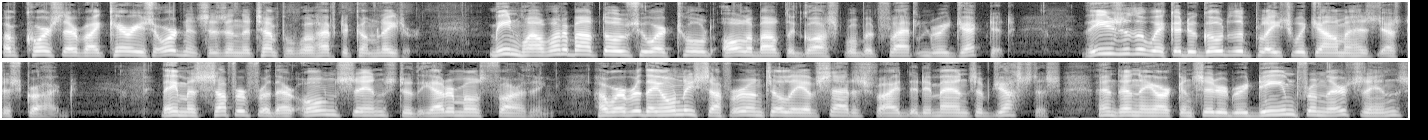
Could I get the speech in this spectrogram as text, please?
Of course, their vicarious ordinances in the temple will have to come later. Meanwhile, what about those who are told all about the gospel but flatly reject it? These are the wicked who go to the place which Alma has just described. They must suffer for their own sins to the uttermost farthing. However, they only suffer until they have satisfied the demands of justice, and then they are considered redeemed from their sins,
